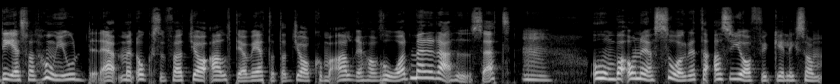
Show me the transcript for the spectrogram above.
Dels för att hon gjorde det, men också för att jag alltid har vetat att jag kommer aldrig ha råd med det där huset. Och hon bara, och när jag såg detta, alltså jag fick ju liksom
